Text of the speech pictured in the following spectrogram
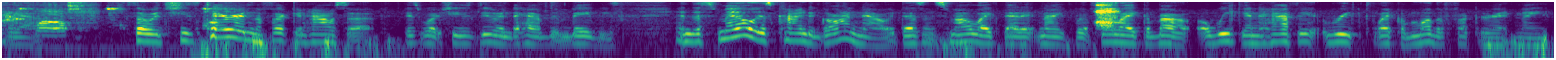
Yeah. Well, So it's, she's tearing the fucking house up, is what she's doing to have them babies. And the smell is kind of gone now. It doesn't smell like that at night, but for like about a week and a half, it reeked like a motherfucker at night.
